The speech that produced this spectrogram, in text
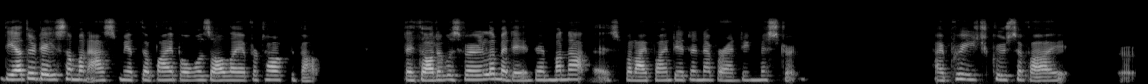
The other day someone asked me if the Bible was all I ever talked about. They thought it was very limited and monotonous, but I find it a never-ending mystery. I preach crucified er,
